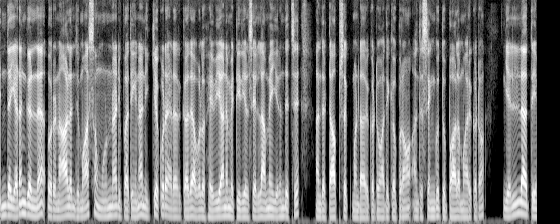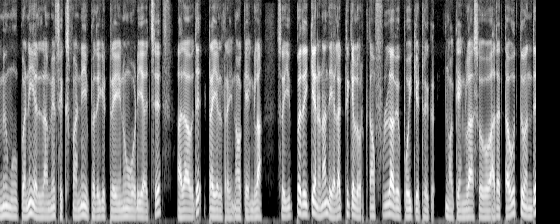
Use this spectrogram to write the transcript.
இந்த இடங்களில் ஒரு நாலஞ்சு மாதம் முன்னாடி பார்த்தீங்கன்னா நிற்க கூட இடம் இருக்காது. அவ்வளோ ஹெவியான மெட்டீரியல்ஸ் எல்லாமே இருந்துச்சு. அந்த டாப் செக்மெண்ட்டாக இருக்கட்டும் அதுக்கப்புறம் அந்த செங்குத்து பாலமாக இருக்கட்டும். எல்லாத்தையுமே மூவ் பண்ணி எல்லாமே ஃபிக்ஸ் பண்ணி இப்போதைக்கு ட்ரெயினும் ஓடியாச்சு. அதாவது ட்ரையல் ட்ரெயின் ஓகேங்களா ஸோ இப்போதைக்கு என்னென்னா அந்த எலக்ட்ரிக்கல் ஒர்க் தான் ஃபுல்லாகவே போய்கிட்டு இருக்கு ஓகேங்களா ஸோ அதை தவிர்த்து வந்து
